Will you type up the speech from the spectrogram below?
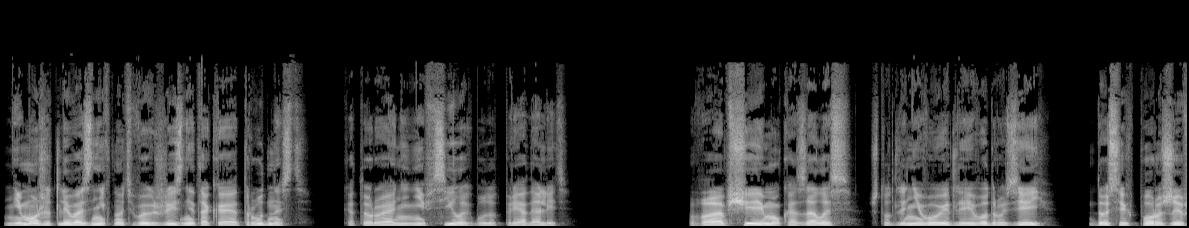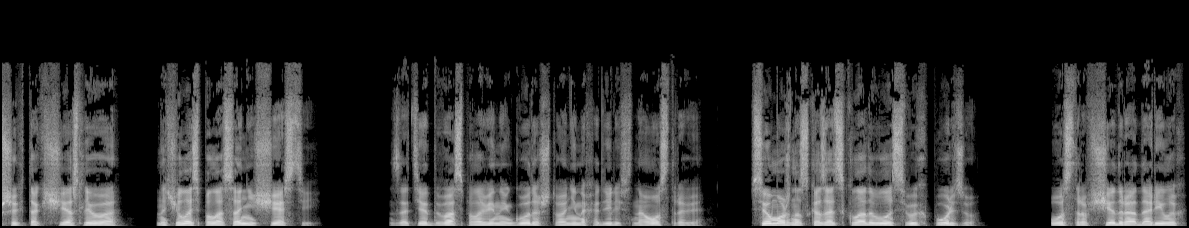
не может ли возникнуть в их жизни такая трудность, которую они не в силах будут преодолеть. Вообще ему казалось, что для него и для его друзей до сих пор живших так счастливо, началась полоса несчастий. За те два с половиной года, что они находились на острове, все, можно сказать, складывалось в их пользу. Остров щедро одарил их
